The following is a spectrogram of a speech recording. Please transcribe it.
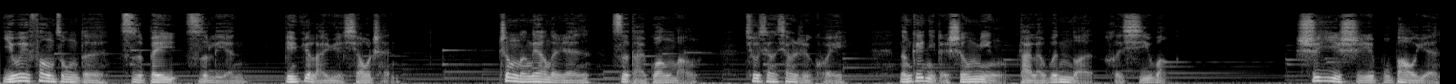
一味放纵的自卑自怜，便越来越消沉。正能量的人自带光芒，就像向日葵，能给你的生命带来温暖和希望。失意时不抱怨，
